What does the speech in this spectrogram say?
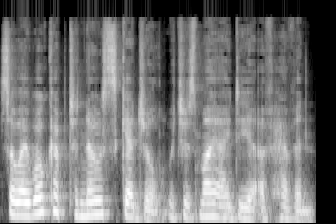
so I woke up to no schedule, which is my idea of heaven.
